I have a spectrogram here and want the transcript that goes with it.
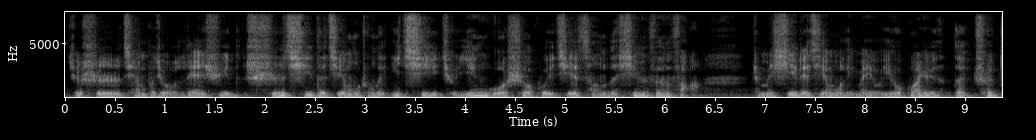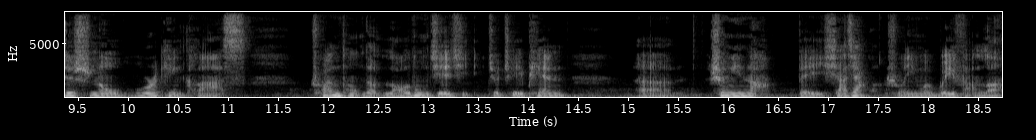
就是前不久连续十期的节目中的一期，就英国社会阶层的新分法这么系列节目里面有一个关于 the traditional working class 传统的劳动阶级，就这篇呃声音呐被下架了，说因为违反了。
